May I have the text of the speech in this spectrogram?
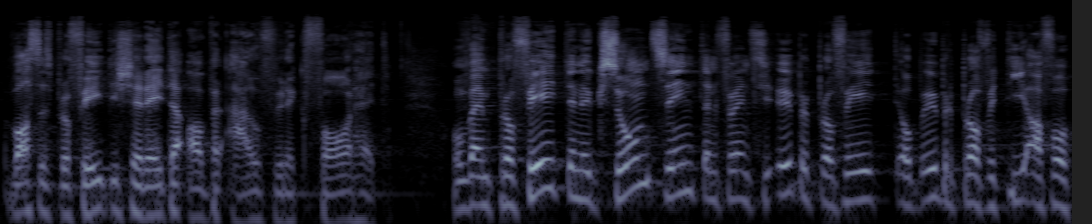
was das prophetische Reden aber auch für eine Gefahr hat. Und wenn Propheten nicht gesund sind, dann können sie über, Prophet, über Prophetie anfangen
